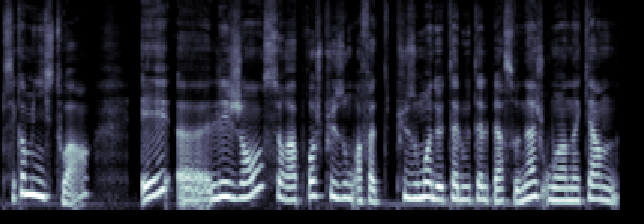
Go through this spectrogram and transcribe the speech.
C'est comme une histoire. Et euh, les gens se rapprochent plus ou, en fait, plus ou moins de tel ou tel personnage, ou en incarne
